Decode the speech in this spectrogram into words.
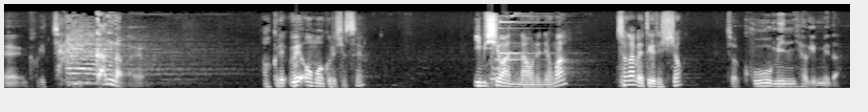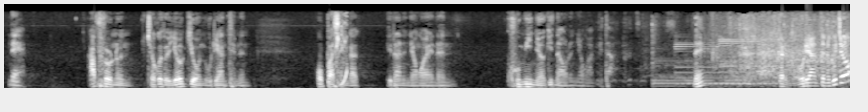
예, 거기 잠깐 나와요. 아, 그래? 왜 어머 그러셨어요? 임시완 나오는 영화? 성함이 어떻게 되시죠? 저 구민혁입니다. 네. 앞으로는 적어도 여기 온 우리한테는 오빠 생각이라는 영화에는 구민혁이 나오는 영화입니다. 네? 그럼 우리한테는 그죠?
